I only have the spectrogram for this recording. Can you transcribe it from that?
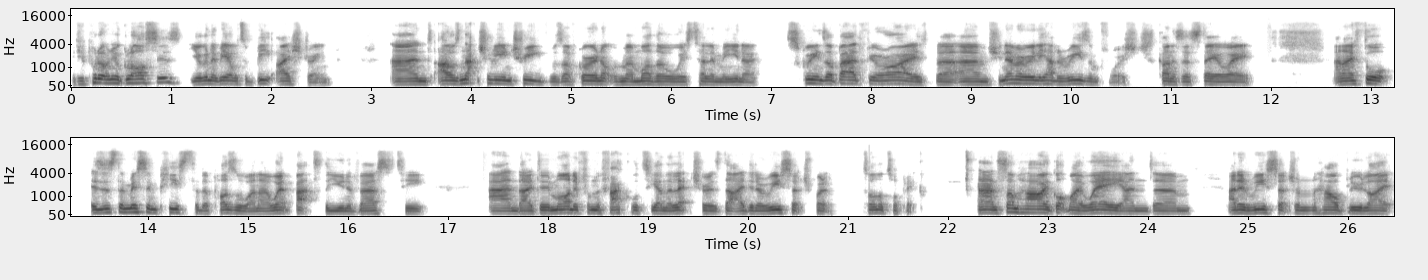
If you put it on your glasses, you're going to be able to beat eye strain." And I was naturally intrigued, was I've grown up with my mother always telling me, you know, screens are bad for your eyes, but um, she never really had a reason for it. She just kind of said, stay away. And I thought, is this the missing piece to the puzzle? And I went back to the university and I demanded from the faculty and the lecturers that I did a research project on the topic. And somehow I got my way and um, I did research on how blue light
